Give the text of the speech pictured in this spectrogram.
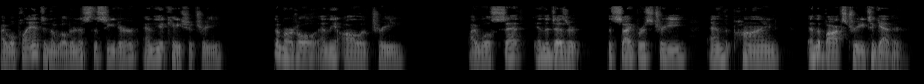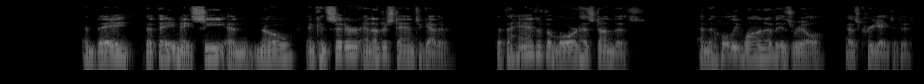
I will plant in the wilderness the cedar and the acacia tree, the myrtle and the olive tree. I will set in the desert the cypress tree and the pine and the box tree together. And they, that they may see and know and consider and understand together that the hand of the Lord has done this, and the Holy One of Israel has created it.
